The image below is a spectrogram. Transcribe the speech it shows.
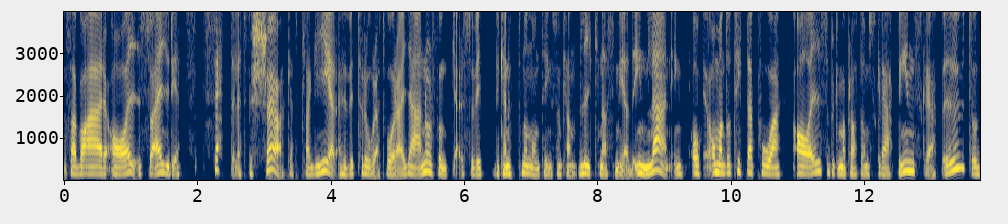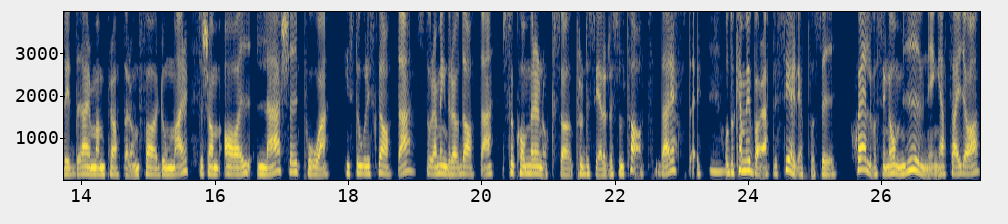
så här, vad är AI så är ju det ett sätt eller ett försök att plagiera hur vi tror att våra hjärnor funkar så vi, vi kan uppnå någonting som kan liknas med inlärning. Och om man då tittar på AI så brukar man prata om skräp in, skräp ut och det är där man pratar om fördomar. Eftersom AI lär sig på historisk data, stora mängder av data, så kommer den också producera resultat därefter. Mm. Och då kan man ju bara applicera det på sig själv och sin omgivning. Att säga ja,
